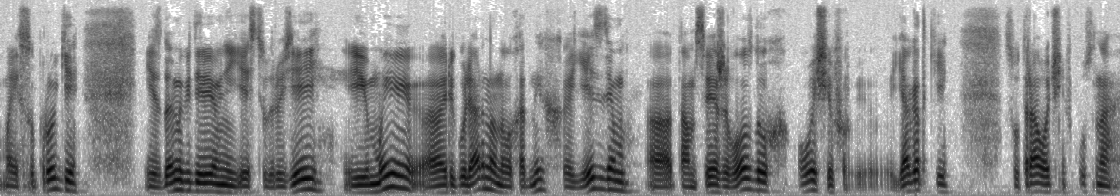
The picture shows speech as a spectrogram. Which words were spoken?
моей супруги есть домик в деревне, есть у друзей. И мы э, регулярно на выходных ездим. э, Там свежий воздух, овощи, ягодки. С утра очень вкусно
